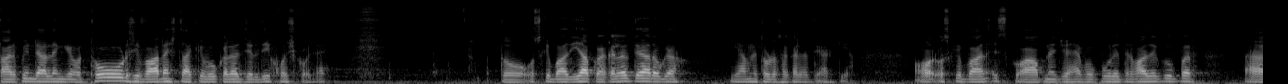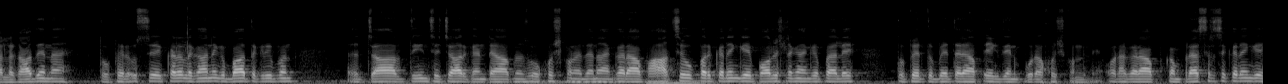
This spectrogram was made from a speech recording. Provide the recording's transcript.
तारपिन डालेंगे और थोड़ी सी वार्निश ताकि वो कलर जल्दी खुश्क हो जाए। तो उसके बाद ये आपका कलर तैयार हो गया। ये हमने थोड़ा सा कलर तैयार किया। और उसके बाद इसको आपने जो है वो पूरे दरवाज़े के ऊपर लगा देना है। तो फिर उससे कलर लगाने के बाद तकरीबन चार, तीन से चार घंटे आपने उसको खुश्क होने देना है। अगर आप हाथ से ऊपर करेंगे, पॉलिश लगाएँगे पहले तो फिर तो बेहतर है आप एक दिन पूरा खुश्क होने दें। और अगर आप कंप्रेसर से करेंगे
